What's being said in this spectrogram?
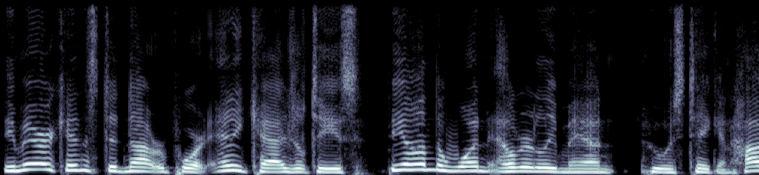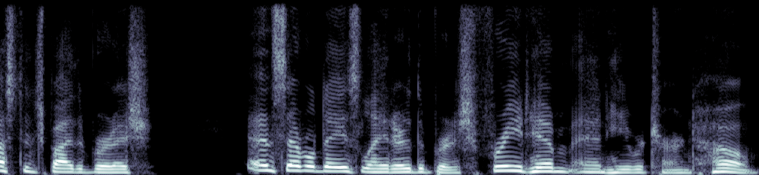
The Americans did not report any casualties beyond the one elderly man who was taken hostage by the British, and several days later the British freed him and he returned home.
